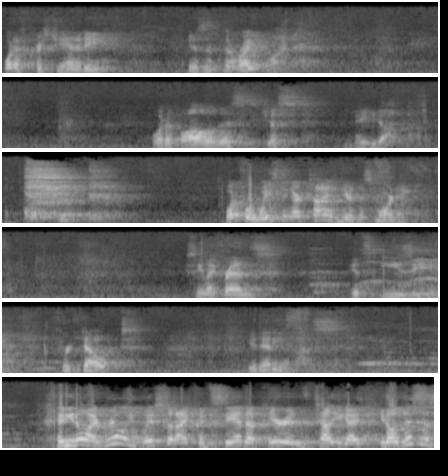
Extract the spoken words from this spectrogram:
What if Christianity isn't the right one? What if all of this is just made up? What if we're wasting our time here this morning? See, my friends, it's easy for doubt in any of us. And you know, I really wish that I could stand up here and tell you guys, you know, this is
